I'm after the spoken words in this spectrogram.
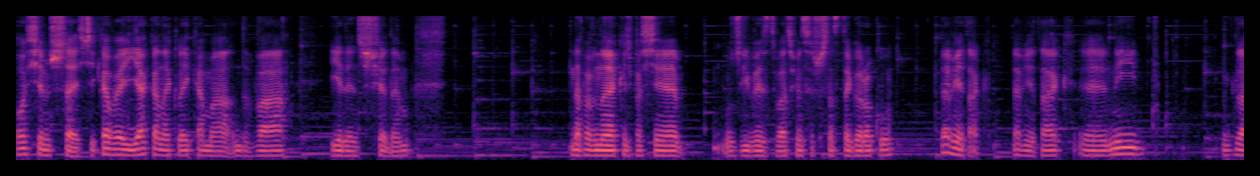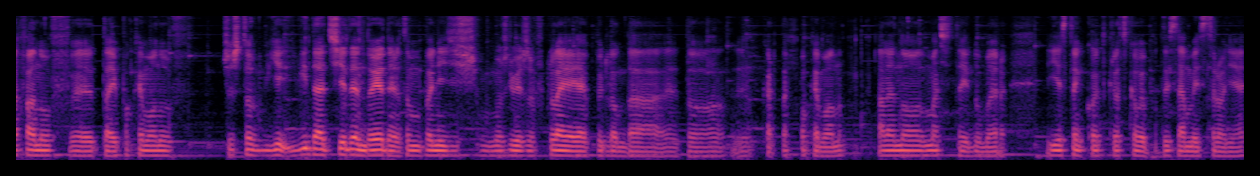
8, 6. Ciekawe jaka naklejka ma 2, 1, 3, 7. Na pewno jakaś właśnie możliwe z 2016 roku. Pewnie tak, pewnie tak. Y, No i dla fanów y, tutaj Pokémonów, przecież to widać jeden do jeden, to pewnie dziś możliwe, że wkleję jak wygląda to y, w kartach Pokémon, ale no macie tutaj numer. Jest ten kod kreskowy po tej samej stronie.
